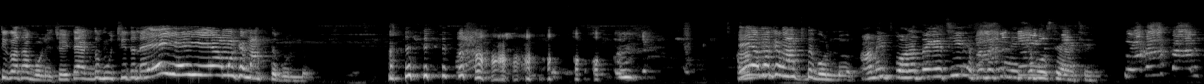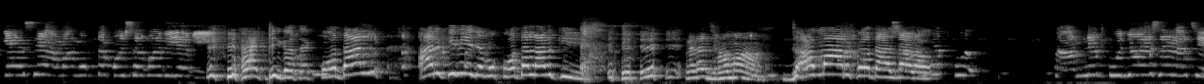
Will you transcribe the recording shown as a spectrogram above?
সত্যি কথা বলেছ এটা একদম উচিত না এই এই এই আমাকে মাখতে বলল। এই আমাকে মাখতে বলল। আমি পড়াতে গেছি দেখি নিচে বসে আছে। হ্যাঁ ঠিক আছে। কোদাল আর কি নিয়ে যাব? কোদাল আর কি? ঝামা। জামা আর কোদাল দাঁড়াও। সামনে পুজো এসে গেছে।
